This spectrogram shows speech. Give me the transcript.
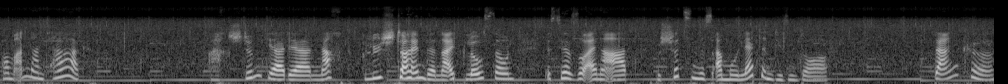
vom anderen Tag. Ach, stimmt ja, der Nachtglühstein, der Night Glowstone, ist ja so eine Art beschützendes Amulett in diesem Dorf. Danke.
